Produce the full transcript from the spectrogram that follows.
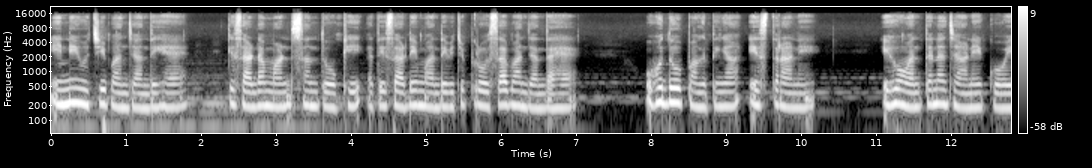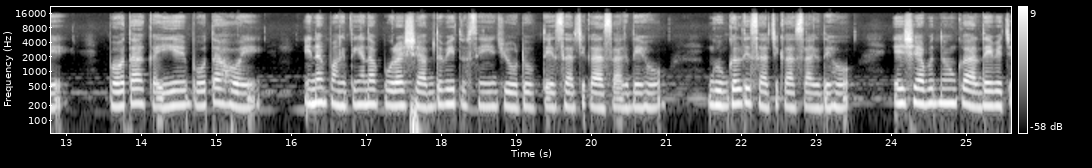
ਇੰਨੀ ਉੱਚੀ ਬਣ ਜਾਂਦੀ ਹੈ ਕਿ ਸਾਡਾ ਮਨ ਸੰਤੋਖੀ ਅਤੇ ਸਾਡੇ ਮਨ ਦੇ ਵਿੱਚ ਭਰੋਸਾ ਬਣ ਜਾਂਦਾ ਹੈ। ਉਹ ਦੋ ਪੰਕਤੀਆਂ ਇਸ ਤਰ੍ਹਾਂ ਨੇ, ਇਹੋ ਅੰਤ ਨਾ ਜਾਣੇ ਕੋਏ। ਬਹੁਤਾ ਕਹੀਏ, ਬਹੁਤਾ ਹੋਏ। ਇਹਨਾਂ ਪੰਕਤੀਆਂ ਦਾ ਪੂਰਾ ਸ਼ਬਦ ਵੀ ਤੁਸੀਂ YouTube ਤੇ ਸਰਚ ਕਰ ਸਕਦੇ ਹੋ, Google ਤੇ ਸਰਚ ਕਰ ਸਕਦੇ ਹੋ। ਇਹ ਸ਼ਬਦ ਨੂੰ ਘਰ ਦੇ ਵਿੱਚ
